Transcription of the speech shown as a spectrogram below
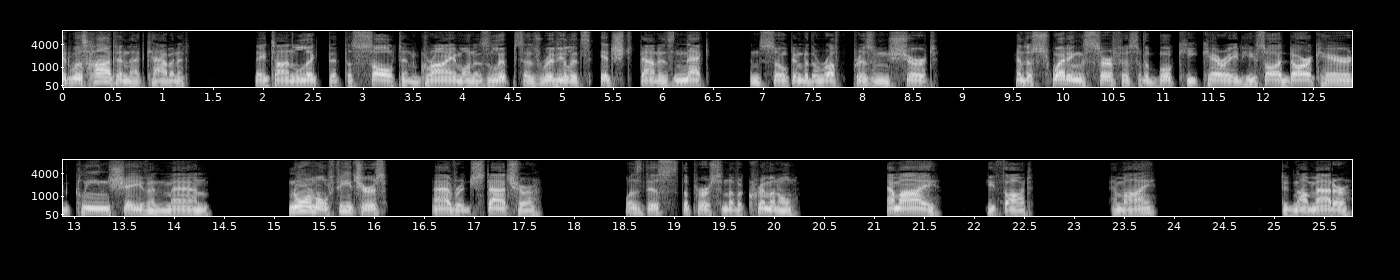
It was hot in that cabinet. Aton licked at the salt and grime on his lips as rivulets itched down his neck and soaked into the rough prison shirt. In the sweating surface of the book he carried, he saw a dark haired, clean shaven man. Normal features, average stature. Was this the person of a criminal? Am I? he thought. Am I? Did not matter.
